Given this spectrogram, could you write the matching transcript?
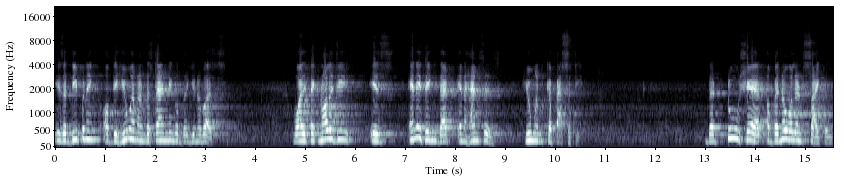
is a deepening of the human understanding of the universe, while technology is anything that enhances human capacity. The two share a benevolent cycle.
